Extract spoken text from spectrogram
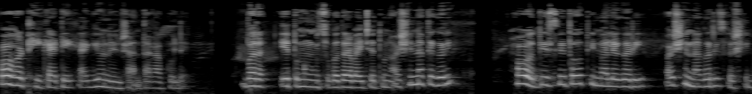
हो हो ठीक आहे ठीक आहे. घेऊन येईन शांता काकूले. बरं येतो मग मी सुभद्राबाईच्या इथून. अशी ना ते घरी? हो दिसली तर होती मला घरी. अशी ना घरीच अशी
